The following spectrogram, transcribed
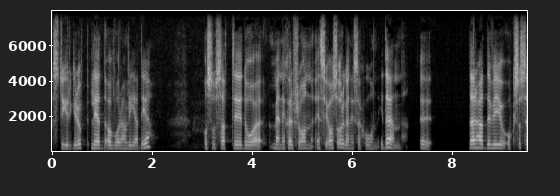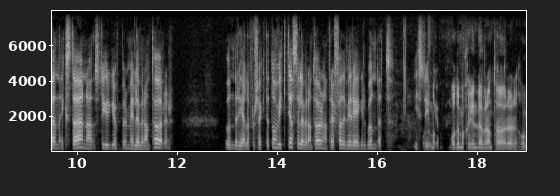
styrgrupp ledd av våran VD. Och så satt det då människor från SCAs organisation i den. Där hade vi ju också sen externa styrgrupper med leverantörer under hela projektet. De viktigaste leverantörerna träffade vi regelbundet i styrgrupp. Både, både maskinleverantörer och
